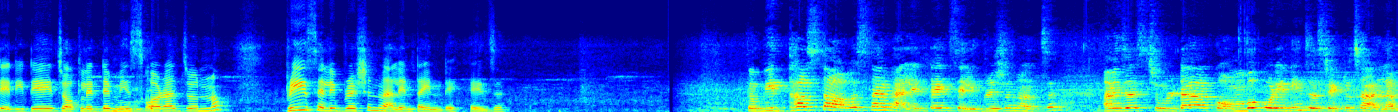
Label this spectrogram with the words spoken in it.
teddy day chocolate day miss করার জন্য প্রি সেলিব্রেশন ভ্যালেন্টাইন ডে এই যে। তো বিধ্বস্ত অবস্থায় ভ্যালেন্টাইন সেলিব্রেশন হচ্ছে। আমি জাস্ট চুলটা কম্বো করিনি জাস্ট একটু ছাড়লাম,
